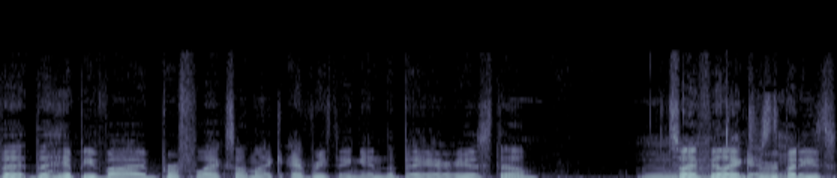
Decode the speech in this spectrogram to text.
the the hippie vibe reflects on like everything in the Bay Area still. So I Mm, feel like everybody's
